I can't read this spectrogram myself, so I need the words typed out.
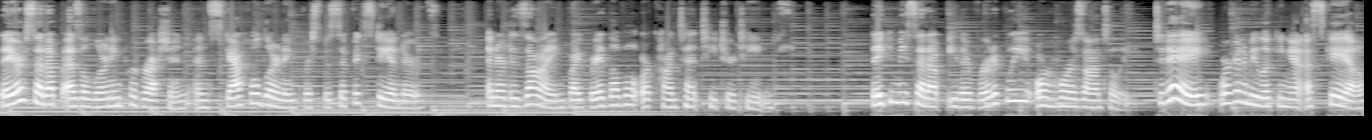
They are set up as a learning progression and scaffold learning for specific standards and are designed by grade level or content teacher teams. They can be set up either vertically or horizontally. Today, we're going to be looking at a scale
